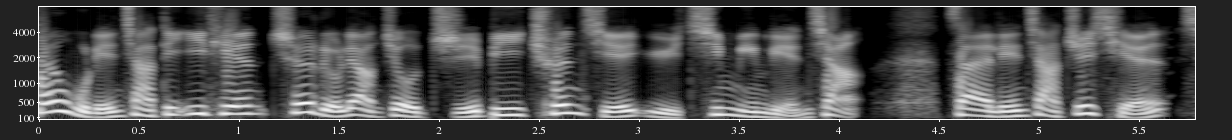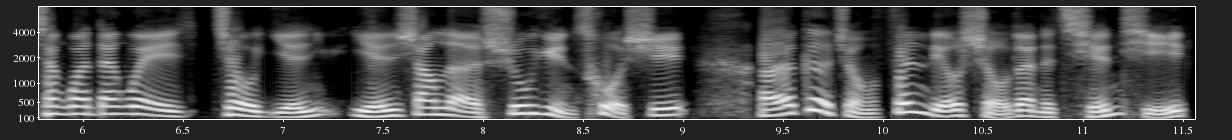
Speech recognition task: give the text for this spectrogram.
端午连假第一天车流量就直逼春节与清明连假，在连假之前，相关单位就严严商了疏运措施，而各种分流手段的前提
